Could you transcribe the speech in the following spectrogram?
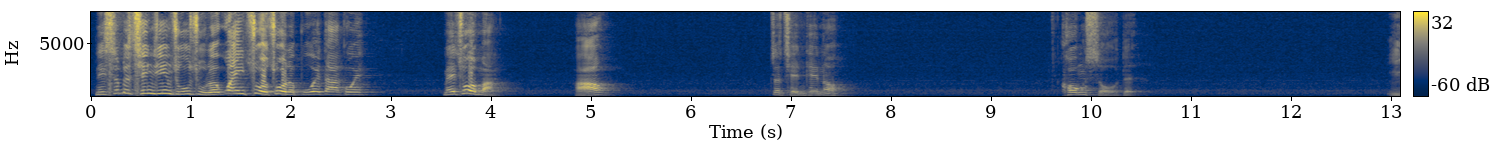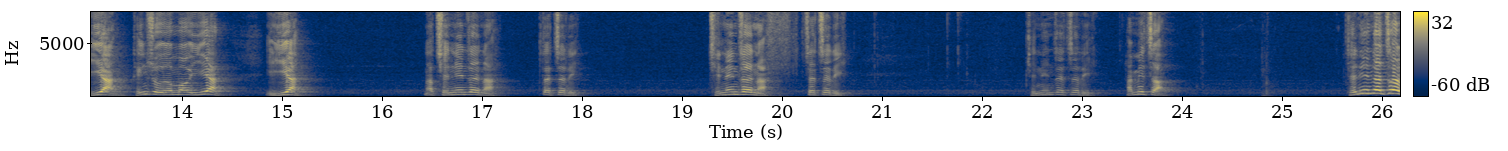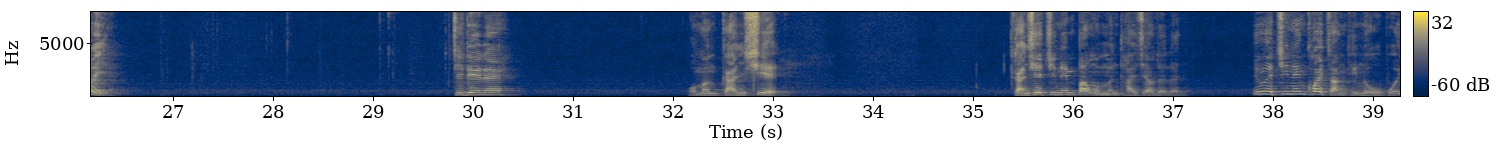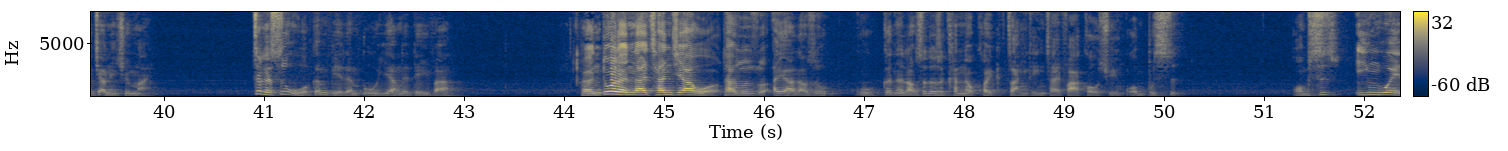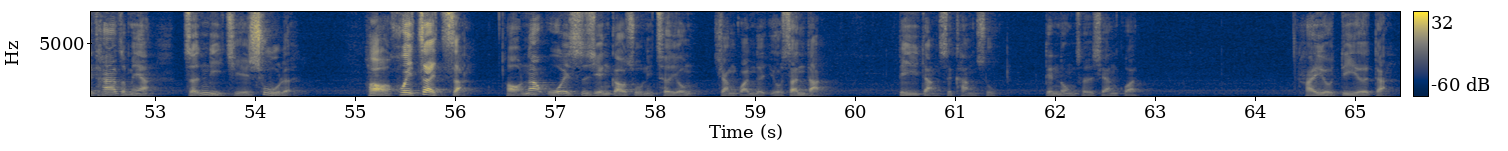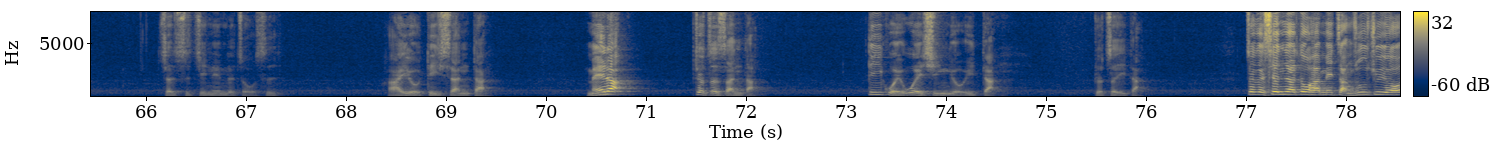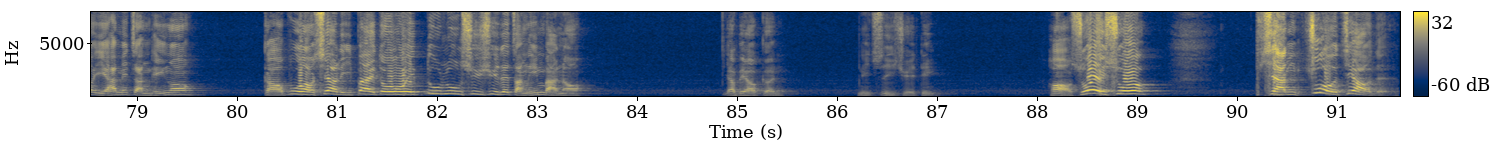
你是不是清清楚楚的？万一做错了，不会大亏，没错吧？好，这前天哦，空手的。一样，停损有没有一样？一样。那前天在哪？在这里。前天在哪？在这里。前天在这里，还没涨。前天在这里，今天呢，我们感谢感谢今天帮我们抬轿的人，因为今天快涨停了，我不会叫你去买，这个是我跟别人不一样的地方。很多人来参加我，他说说，哎呀，老师，我跟着老师都是看到快涨停才发扣讯，我们不是，我们是因为它怎么样整理结束了，好会再涨，好，那我也事先告诉你，车用相关的有三档，第一档是康舒，电动车相关，还有第二档，这是今天的走势，还有第三档，没了，就这三档。低轨卫星有一档，就这一档，这个现在都还没涨出去哦，也还没涨停哦，搞不好下礼拜都会陆陆续续的涨停板哦。要不要跟？你自己决定。好，所以说想做教的，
